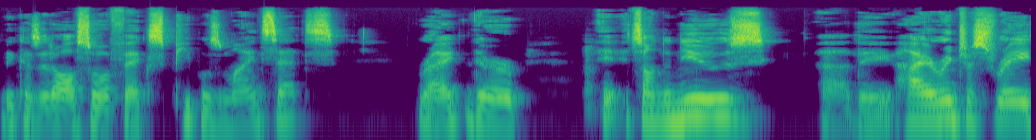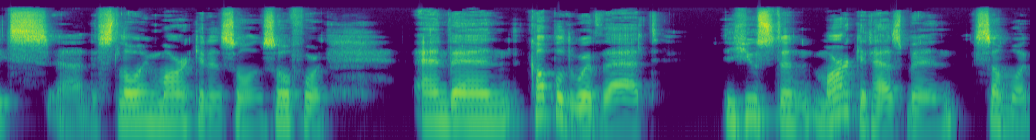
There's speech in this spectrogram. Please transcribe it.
because it also affects people's mindsets, right? It's on the news, uh, the higher interest rates, uh, the slowing market, and so on and so forth. And then coupled with that, the Houston market has been somewhat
